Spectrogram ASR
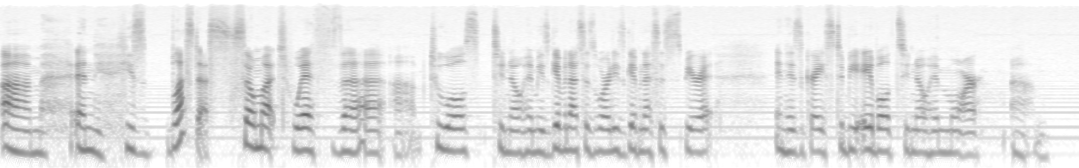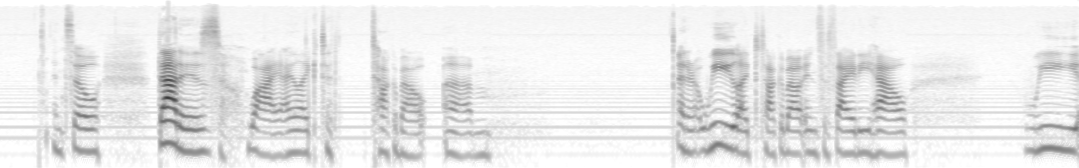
Um, and He's blessed us so much with the um, tools to know Him. He's given us His Word, He's given us His Spirit in His grace to be able to know Him more. Um, and so that is why I like to talk about. Um, I don't know, we like to talk about in society how we,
